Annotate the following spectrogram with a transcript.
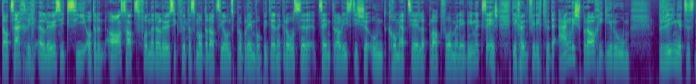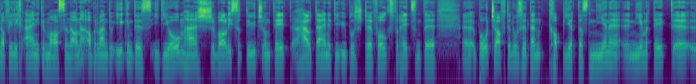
tatsächlich eine Lösung sein oder ein Ansatz von einer Lösung für das Moderationsproblem, wo bei diesen grossen zentralistischen und kommerziellen Plattformen eben immer siehst. Die können vielleicht für den englischsprachigen Raum bringen es noch vielleicht einigermaßen an, aber wenn du irgendein Idiom hast, Walliserdeutsch, und dort haut einer die übelsten volksverhetzenden äh, Botschaften raus, dann kapiert das nie, äh, niemand dort. Äh,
